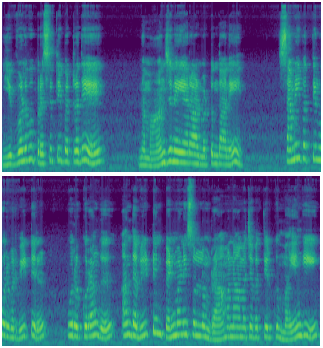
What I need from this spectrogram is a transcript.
இவ்வளவு பிரசித்தி பெற்றதே நம் ஆஞ்சநேயரால் மட்டும்தானே? சமீபத்தில் ஒருவர் வீட்டில் ஒரு குரங்கு அந்த வீட்டின் பெண்மணி சொல்லும் ராமநாம ஜபத்திற்கு மயங்கி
